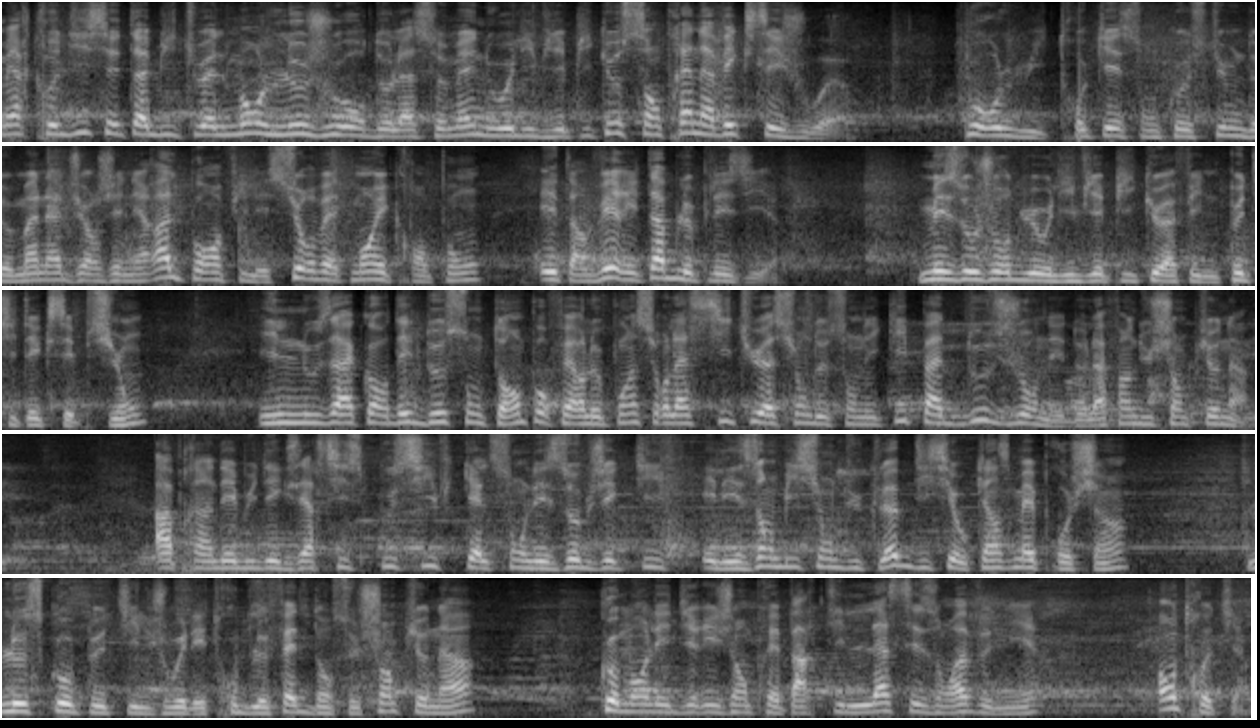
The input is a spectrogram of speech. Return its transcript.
Mercredi, c'est habituellement le jour de la semaine où Olivier Piqueux s'entraîne avec ses joueurs. Pour lui, troquer son costume de manager général pour enfiler survêtements et crampons est un véritable plaisir. Mais aujourd'hui, Olivier Piqueux a fait une petite exception. Il nous a accordé de son temps pour faire le point sur la situation de son équipe à 12 journées de la fin du championnat. Après un début d'exercice poussif, quels sont les objectifs et les ambitions du club d'ici au 15 mai prochain? Le SCO peut-il jouer les troubles faites dans ce championnat? Comment les dirigeants préparent-ils la saison à venir Entretien.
